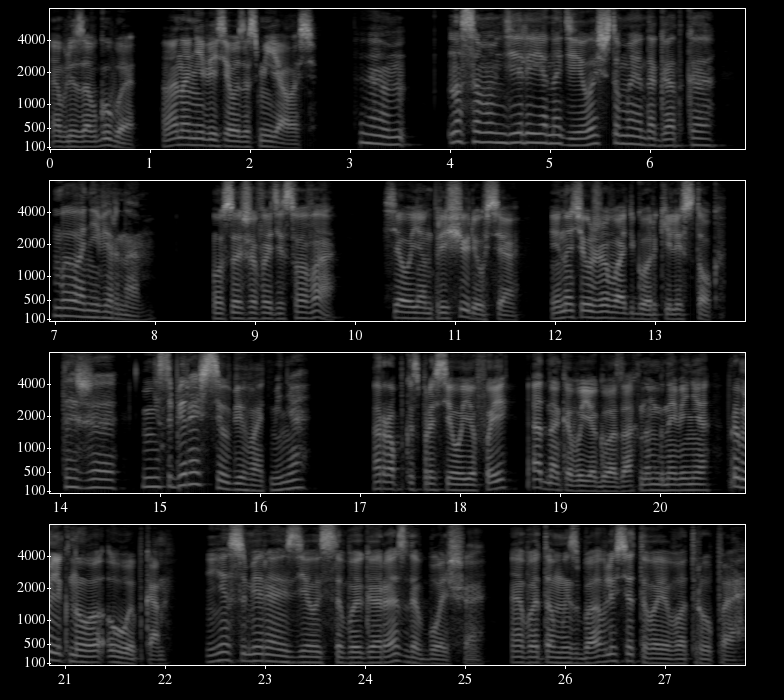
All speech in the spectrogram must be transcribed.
Облизав губы, она невесело засмеялась. «Эм, на самом деле я надеялась, что моя догадка была неверна». Услышав эти слова, Сяо Ян прищурился и начал жевать горький листок. «Ты же не собираешься убивать меня?» Робко спросила я Фэй, однако в ее глазах на мгновение промелькнула улыбка. «Я собираюсь сделать с тобой гораздо больше, а потом избавлюсь от твоего трупа».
